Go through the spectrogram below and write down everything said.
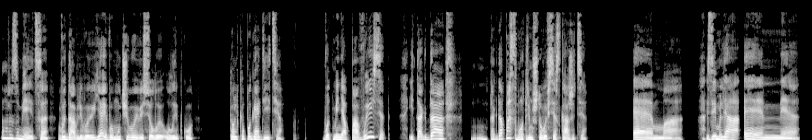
«Разумеется», — выдавливаю я и вымучиваю веселую улыбку. «Только погодите. Вот меня повысят, и тогда... тогда посмотрим, что вы все скажете». «Эмма! Земля Эмме!»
